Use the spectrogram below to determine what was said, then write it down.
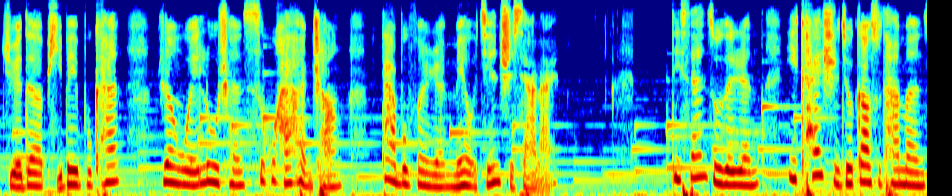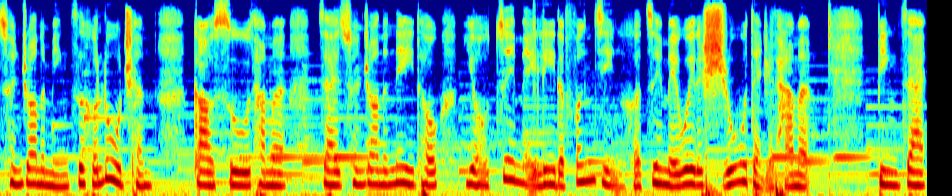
觉得疲惫不堪，认为路程似乎还很长，大部分人没有坚持下来。第三组的人一开始就告诉他们村庄的名字和路程，告诉他们在村庄的那一头有最美丽的风景和最美味的食物等着他们。并在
